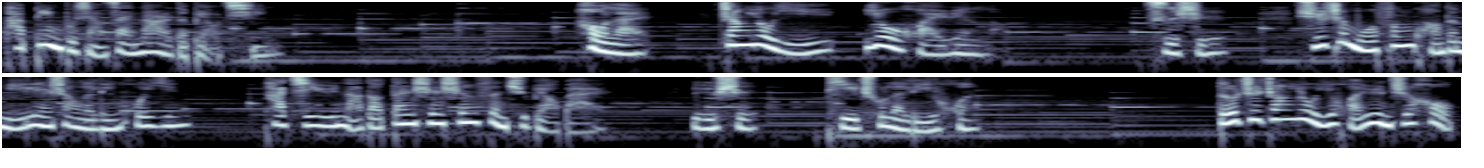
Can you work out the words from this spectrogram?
他并不想在那儿的表情。后来，张幼仪又怀孕了。此时，徐志摩疯狂的迷恋上了林徽因，他急于拿到单身身份去表白，于是提出了离婚。得知张幼仪怀孕之后，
